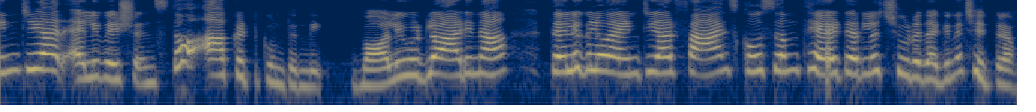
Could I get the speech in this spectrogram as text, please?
NTR ఎలివేషన్స్తో ఆకట్టుకుంటుంది. బాలీవుడ్లో ఆడిన తెలుగులో ఎన్టీఆర్ ఫ్యాన్స్ కోసం థియేటర్లో చూడదగిన చిత్రం.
